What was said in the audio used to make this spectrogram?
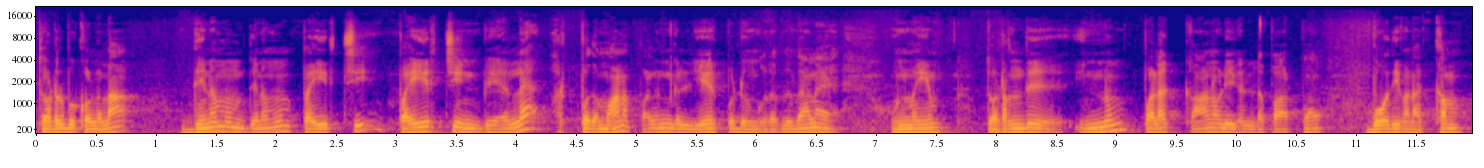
தொடர்பு கொள்ளலாம். தினமும் தினமும் பயிற்சி பயிற்சியின் பேரில் அற்புதமான பலன்கள் ஏற்படுங்கிறது தானே உண்மையும். தொடர்ந்து இன்னும் பல காணொளிகளில் பார்ப்போம். போதி வணக்கம்.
